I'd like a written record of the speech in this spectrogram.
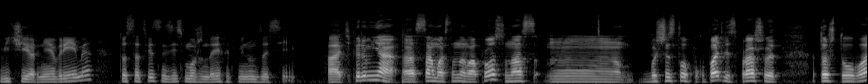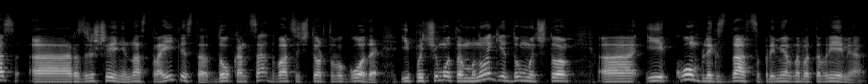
вечернее время, то, соответственно, здесь можно доехать минут за 7. А теперь у меня а, самый основной вопрос. У нас большинство покупателей спрашивает то, что у вас а, разрешение на строительство до конца 2024 года. И почему-то многие думают, что а, и комплекс сдастся примерно в это время.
